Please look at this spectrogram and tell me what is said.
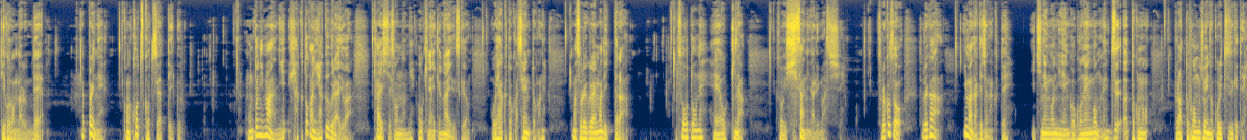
ていうことになるんで、やっぱりね、このコツコツやっていく。本当にまあ、100とか200ぐらいでは、大してそんなね、大きな影響ないですけど、500とか1000とかね、まあそれぐらいまでいったら、相当ね、えー、大きな、そういう資産になりますし、それこそ、それが今だけじゃなくて、1年後、2年後、5年後もね、ずっとこのプラットフォーム上に残り続けて、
